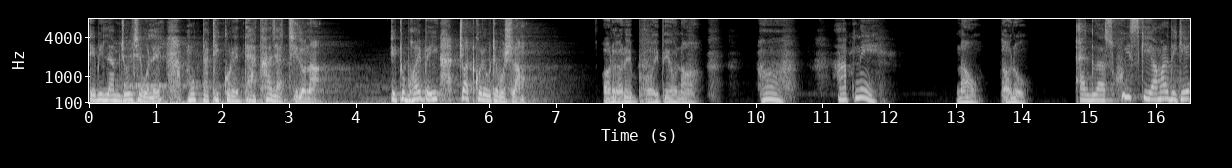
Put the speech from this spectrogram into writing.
টেবিল ল্যাম্প জ্বলছে বলে মুখটা ঠিক করে দেখা যাচ্ছিল না। একটু ভয় পেয়ে চট করে উঠে বসলাম। আরে আরে ভয় পেও না। হ্যাঁ আপনি? নাও ধরো। এক গ্লাস হুইস্কি আমার দিকে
